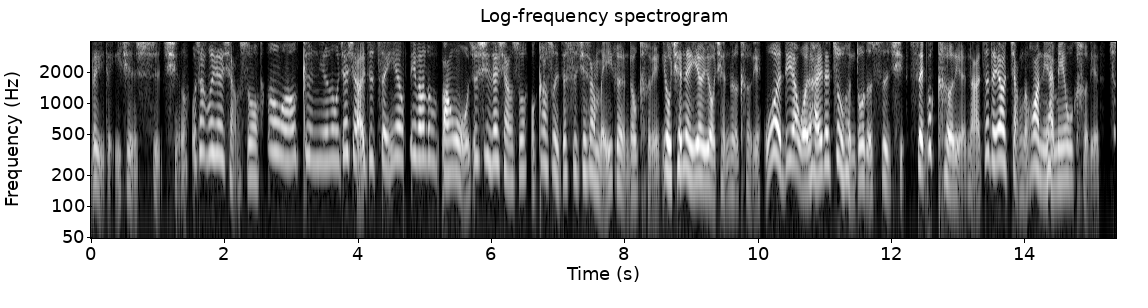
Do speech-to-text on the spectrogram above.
累的一件事情哦，我才会在想说，哦，我好可怜了，我家小孩子怎样，地方都不帮我，我就心里在想说，我告诉你，这世界上每一个人都可怜，有钱的也有有钱的可怜，我很厉害，我还在做很多的事情，谁不可怜呐？真的要讲的话，你还没有我可怜，这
